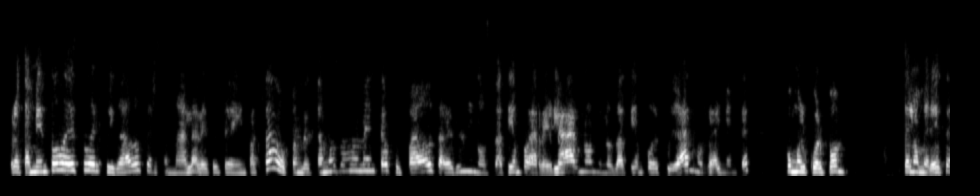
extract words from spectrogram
pero también todo esto del cuidado personal a veces se ve impactado. Cuando estamos sumamente ocupados, a veces ni nos da tiempo de arreglarnos, ni nos da tiempo de cuidarnos realmente, como el cuerpo se lo merece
